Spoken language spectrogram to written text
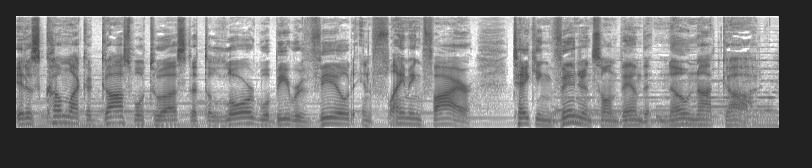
It has come like a gospel to us that the Lord will be revealed in flaming fire, taking vengeance on them that know not God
